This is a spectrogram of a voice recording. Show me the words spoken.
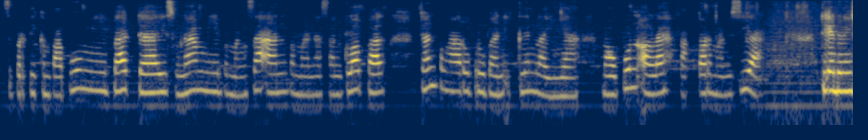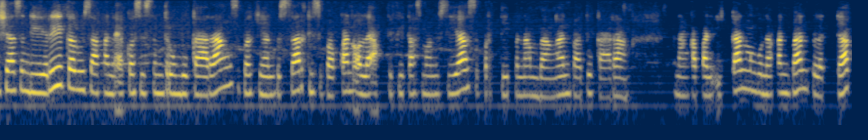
seperti gempa bumi, badai, tsunami, pemangsaan, pemanasan global, dan pengaruh perubahan iklim lainnya, maupun oleh faktor manusia. Di Indonesia sendiri, kerusakan ekosistem terumbu karang sebagian besar disebabkan oleh aktivitas manusia seperti penambangan batu karang, penangkapan ikan menggunakan bahan peledak,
